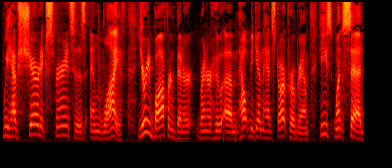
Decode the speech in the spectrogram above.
we have shared experiences and life. Uri Brenner, who um, helped begin the Head Start program, he once said,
